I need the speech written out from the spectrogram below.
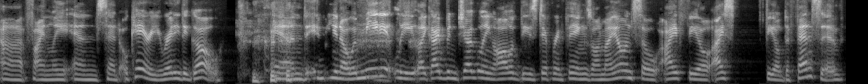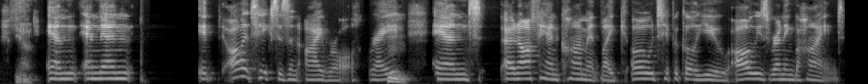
uh, finally and said okay are you ready to go? And you know immediately like i've been juggling all of these different things on my own. So i feel i feel defensive yeah and and then it all it takes is an eye roll right hmm. and an offhand comment like oh typical you always running behind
